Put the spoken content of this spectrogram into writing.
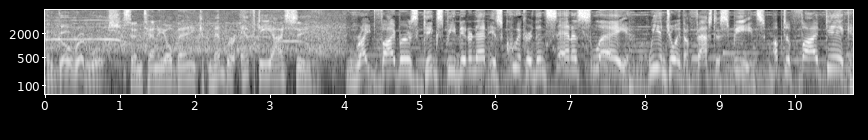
and go Red Wolves. Centennial Bank, member FDIC. Right Fiber's gig speed internet is quicker than Santa's sleigh. We enjoy the fastest speeds, up to 5 gig.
